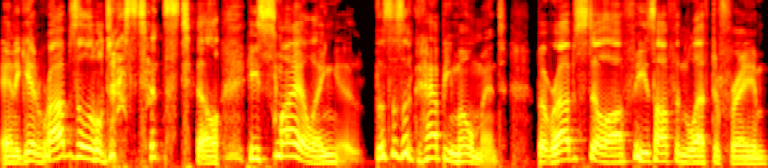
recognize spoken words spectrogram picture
And again, Rob's a little distant still. He's smiling. This is a happy moment, but Rob's still off. He's off in the left of frame.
